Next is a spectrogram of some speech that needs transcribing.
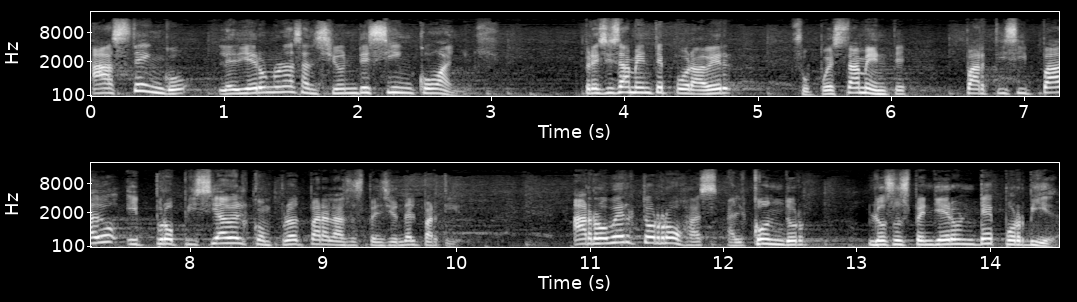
A Astengo le dieron una sanción de cinco años, precisamente por haber supuestamente participado y propiciado el complot para la suspensión del partido. A Roberto Rojas, al Cóndor, lo suspendieron de por vida,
